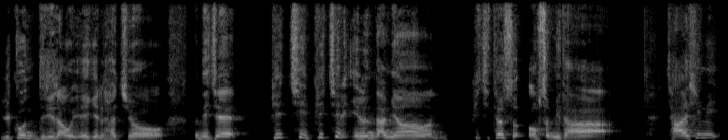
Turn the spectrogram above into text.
일꾼들이라고 얘기를 하죠. 근데 이제 빛이 빛을 잃는다면 빛이 될 수 없습니다. 자신이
